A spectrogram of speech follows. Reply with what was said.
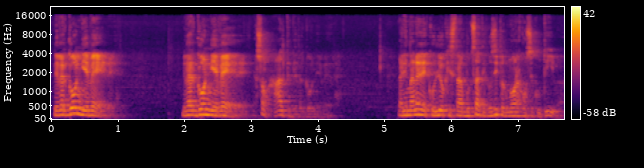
le vergogne vere, le vergogne vere, sono altre le vergogne vere. Da rimanere con gli occhi strabuzzati così per un'ora consecutiva.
